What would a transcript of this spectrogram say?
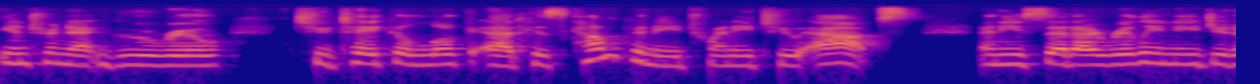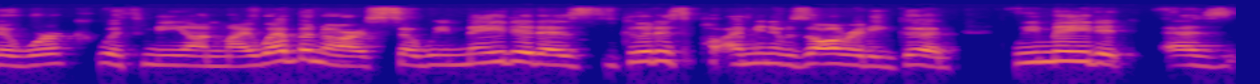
internet guru to take a look at his company, 22 Apps. And he said, I really need you to work with me on my webinars. So we made it as good as, I mean, it was already good. We made it as,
